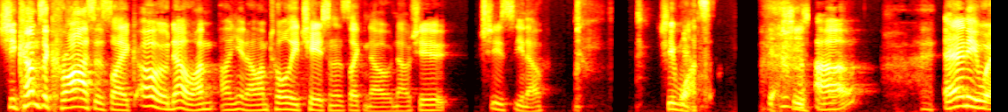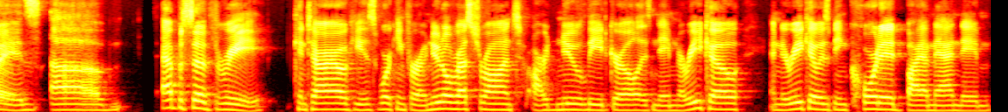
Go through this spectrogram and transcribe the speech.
she comes across as like, oh no, I'm uh, you know I'm totally chasing. It's like no, no, she she's you know she wants. yeah, she's Uh, anyways, um, episode three. Kentaro, he is working for a noodle restaurant. Our new lead girl is named Noriko, and Noriko is being courted by a man named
